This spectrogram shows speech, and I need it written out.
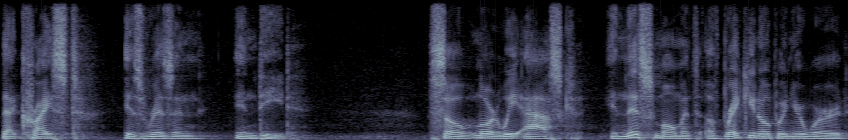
that Christ is risen indeed. So, Lord, we ask in this moment of breaking open your word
